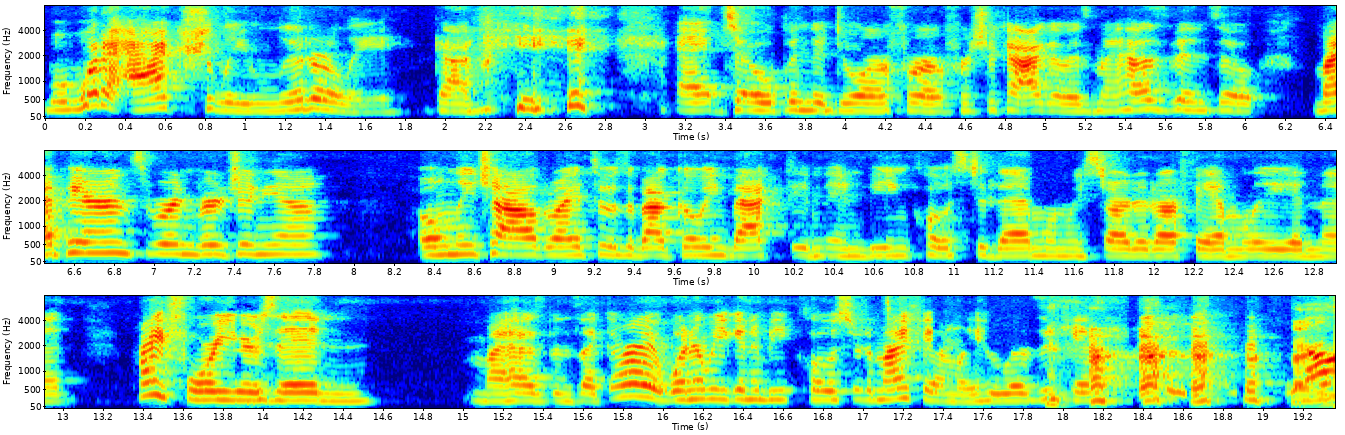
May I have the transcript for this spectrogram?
well, what actually literally got me at, to open the door for, for Chicago is my husband. So my parents were in Virginia, only child, right? So it was about going back and, and being close to them when we started our family. And then probably four years in, my husband's like, all right, when are we going to be closer to my family who lives in Kansas City? nice. well,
